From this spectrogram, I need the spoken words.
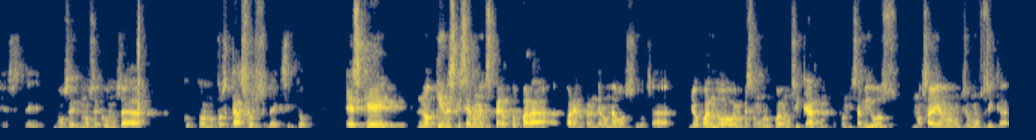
este, no, sé, no sé cómo sea con otros casos de éxito, es que no tienes que ser un experto para, para emprender un negocio. O sea, yo cuando empecé un grupo de música junto con mis amigos, no sabíamos mucho música.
